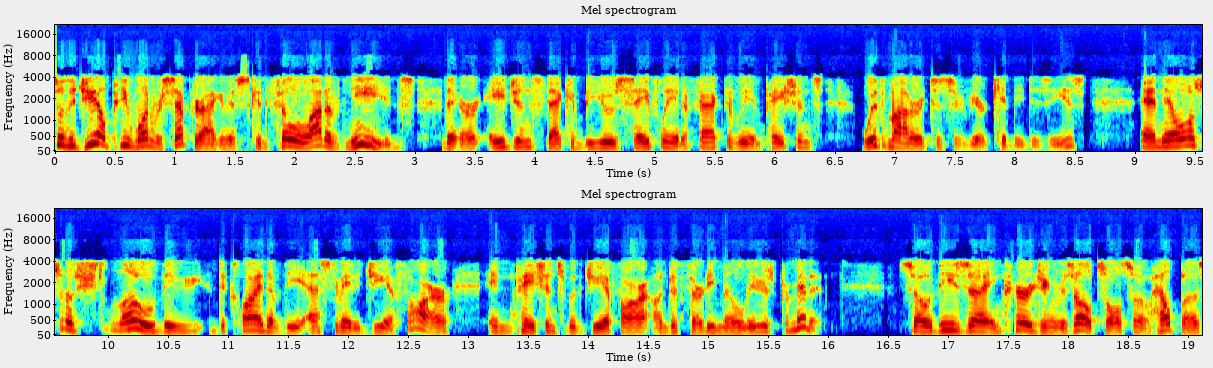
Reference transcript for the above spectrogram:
So the GLP-1 receptor agonists can fill a lot of needs. They're agents that can be used safely and effectively in patients with moderate to severe kidney disease. And they'll also slow the decline of the estimated GFR in patients with GFR under 30 milliliters per minute. So these uh, encouraging results also help us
